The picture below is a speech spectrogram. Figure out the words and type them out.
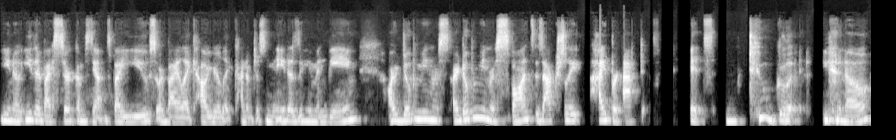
you know either by circumstance by use or by like how you're like kind of just made as a human being our dopamine res- our dopamine response is actually hyperactive it's too good you know?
